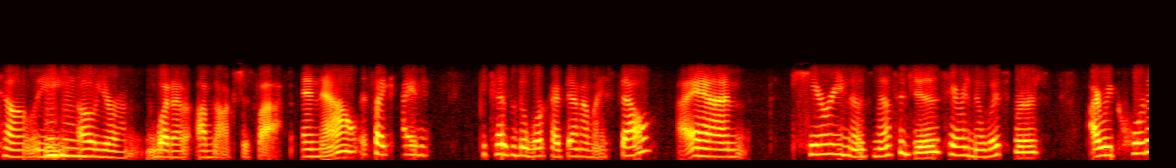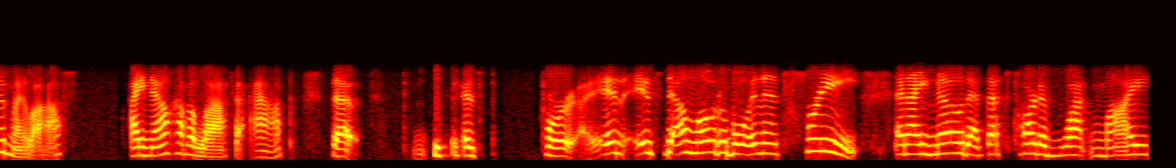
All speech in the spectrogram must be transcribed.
telling me, Mhm. "Oh, you're what an obnoxious laugh." And now it's like I, because of the work I've done on myself and hearing those messages, hearing the whispers, I recorded my laugh. I now have a laugh app that as for and it's downloadable and it's free. And i know that that's part of what my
